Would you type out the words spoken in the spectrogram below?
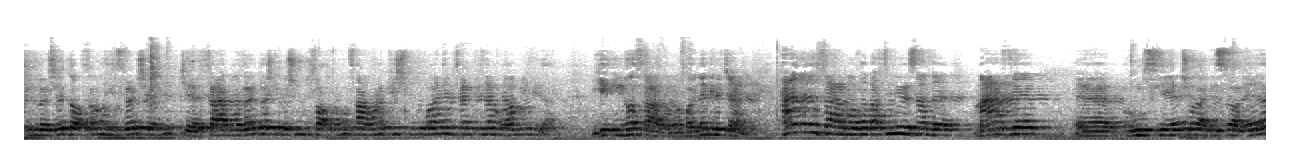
شروع بشه داستان هیستوری شنید که سربازایی داشت که بهشون ساختمون فرمان پیش میده وای نمیسن می‌زنن اونها میمیرن. میگه اینا سربازا پای نمیره جنگ. همون سربازا وقتی می‌رسن به مرز روسیه شوروی ساله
